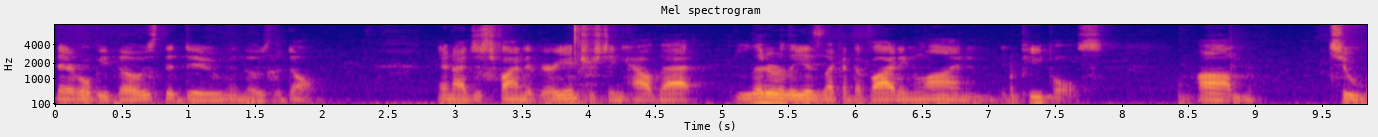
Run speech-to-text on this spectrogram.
there will be those that do and those that don't. And I just find it very interesting how that literally is like a dividing line in, in peoples um, to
